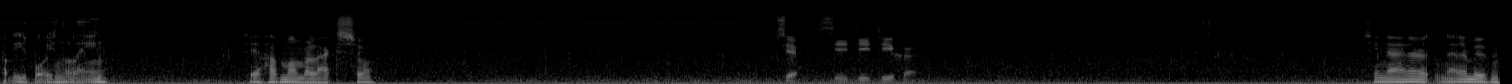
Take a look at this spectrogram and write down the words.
Put these boys in the lane. See, I have them on relax, so Все, сиди тихо. see now they're now they're moving.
